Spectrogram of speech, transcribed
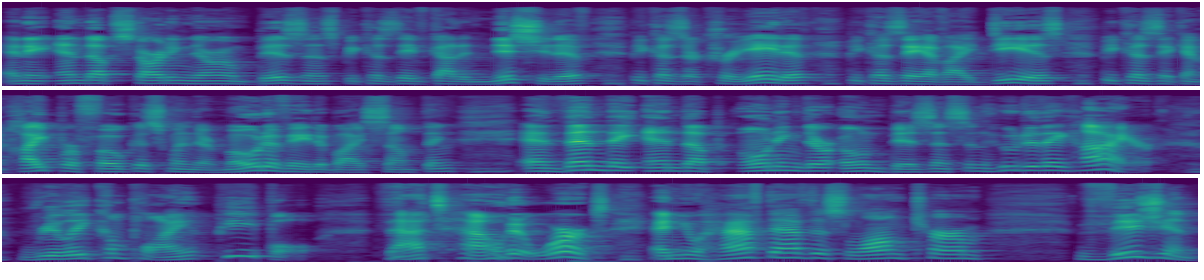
And they end up starting their own business because they've got initiative, because they're creative, because they have ideas, because they can hyper focus when they're motivated by something. And then they end up owning their own business. And who do they hire? Really compliant people. That's how it works. And you have to have this long term vision.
